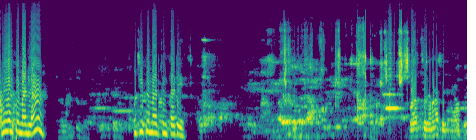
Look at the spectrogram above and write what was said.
ಗೂಗಲ್ ಪೇ ಮಾಡ್ಲಾ ಜಿ ಪೇ ಮಾಡ್ತೀನಿ ತಡಿ ಸಿನಿಮಾ ಸಿನಿಮಾ ಯಾವ್ದು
